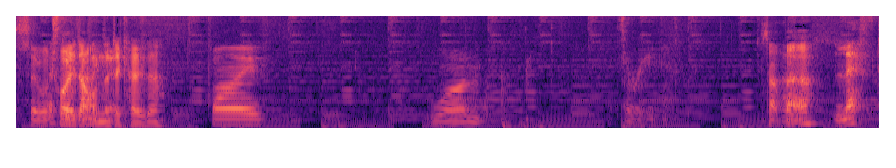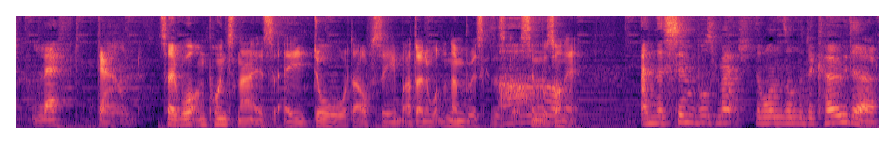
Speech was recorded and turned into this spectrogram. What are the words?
So we'll try that on the decoder. Five, one, three. Is that Uh, better? left, left, down. So what I'm pointing at is a door that obviously I don't know what the number is because it's got symbols on Oh. it. And the symbols match the ones on the decoder.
